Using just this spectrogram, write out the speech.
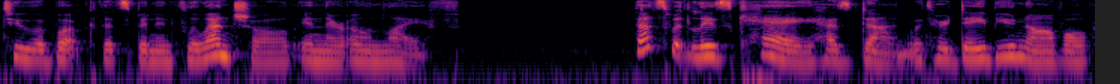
to a book that's been influential in their own life. That's what Liz Kay has done with her debut novel,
